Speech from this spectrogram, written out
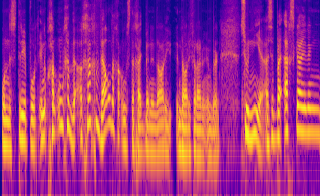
onderstreep word en gaan ongeweldige geweldige angstigheid binne in daardie in daardie verhouding inbring. So nee, as dit by egskeiding,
